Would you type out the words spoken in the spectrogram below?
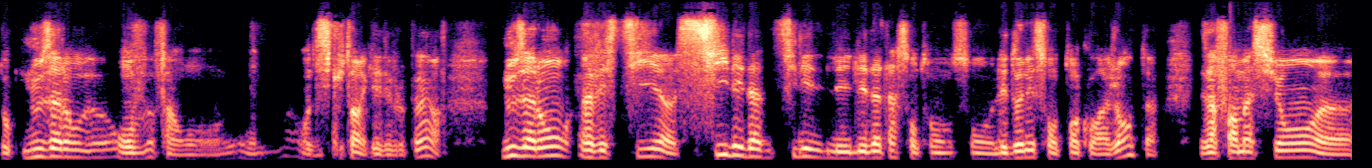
donc nous allons, on, enfin, en discutant avec les développeurs, nous allons investir, si les, si les, les, data sont, sont, les données sont encourageantes, les informations, euh,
